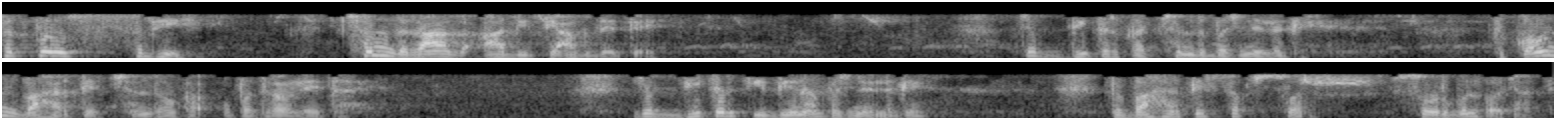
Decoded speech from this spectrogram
सतपुरुष सभी छंद, राग आदि त्याग देते। जब भीतर का छंद बजने लगे तो कौन बाहर के छंदों का उपद्रव लेता है? जब भीतर की वीणा बजने लगे तो बाहर के सब स्वर शोरगुल हो जाते।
